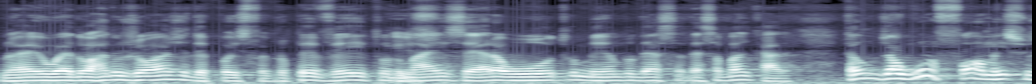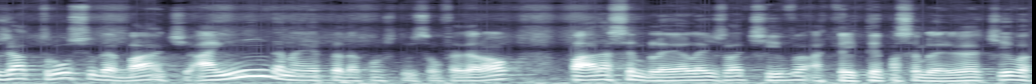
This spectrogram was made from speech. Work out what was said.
Né? E o Eduardo Jorge, depois foi para o PV e tudo Isso. mais, era outro membro dessa, dessa bancada. Então, de alguma forma, isso já trouxe o debate, ainda na época da Constituição Federal, para a Assembleia Legislativa. Aquele tempo a Assembleia Legislativa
